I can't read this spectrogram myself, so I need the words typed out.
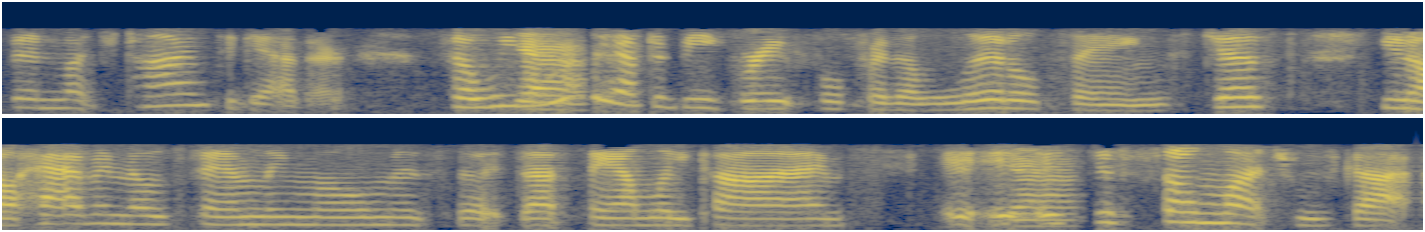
spend much time together. So we Yeah. really have to be grateful for the little things. Just you know, having those family moments, that that family time. It, it, It's just so much we've got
